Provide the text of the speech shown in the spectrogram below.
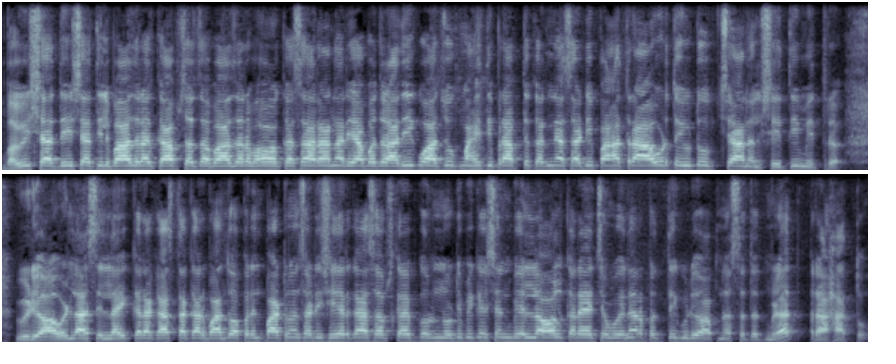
भविष्यात देशातील बाजारात कापसाचा बाजारभाव कसा राहणार याबद्दल अधिक वाचूक माहिती प्राप्त करण्यासाठी पाहत राहा आवडतं युट्यूब चॅनल शेती मित्र. व्हिडिओ आवडला असेल लाईक करा. कास्ताकार बांधवापर्यंत पाठवण्यासाठी शेअर करा सबस्क्राईब करून नोटिफिकेशन बेलला ऑल करायच्या येणार प्रत्येक व्हिडिओ आपणास सतत मिळत राहतो.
